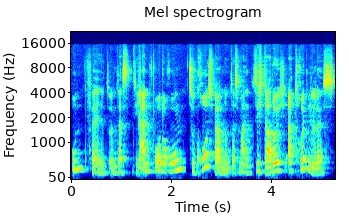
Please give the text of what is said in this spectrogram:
umfällt und dass die Anforderungen zu groß werden und dass man sich dadurch erdrücken lässt.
